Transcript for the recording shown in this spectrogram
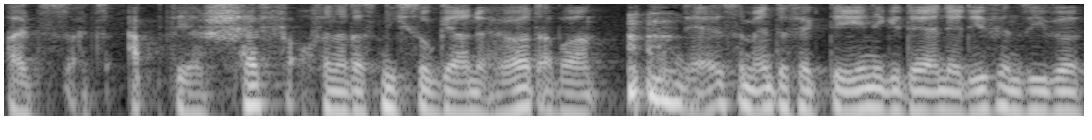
als, als Abwehrchef, auch wenn er das nicht so gerne hört, aber er ist im Endeffekt derjenige, der in der Defensive,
